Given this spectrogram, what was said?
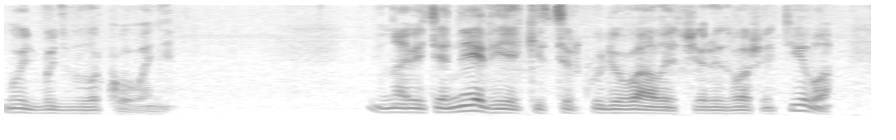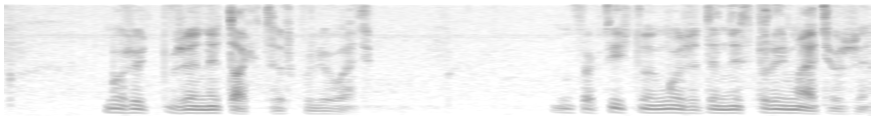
можуть бути блоковані. І навіть енергії, які циркулювали через ваше тіло, можуть вже не так циркулювати. Ну, Фактично ви можете не сприймати вже.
